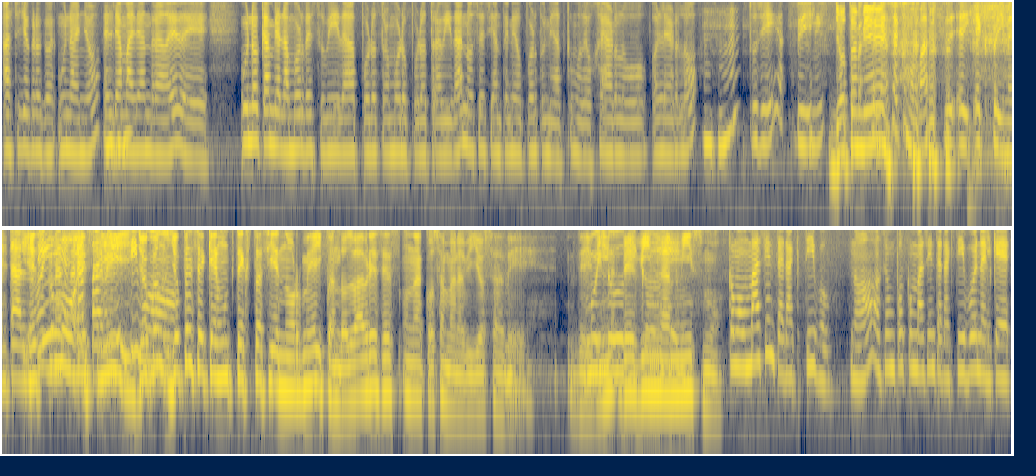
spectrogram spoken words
hace yo creo que un año, el de Amalia Andrade, de uno cambia el amor de su vida por otro amor o por otra vida. No sé si han tenido oportunidad como de ojearlo o leerlo. ¿Tú sí? Sí. Yo también. Se me hace como más eh, experimental. ¿no? Es como, más- sí, yo, con- yo pensé que era un texto así enorme y cuando lo abres es una cosa maravillosa de, de, Muy de lúdico. dinamismo. como más interactivo, ¿no? O sea, un poco más interactivo en el que,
